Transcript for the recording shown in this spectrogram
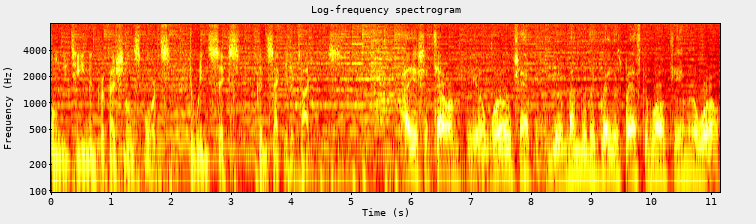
only team in professional sports to win six consecutive titles. I used to tell them, you're a world champion. You're a member of the greatest basketball team in the world.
